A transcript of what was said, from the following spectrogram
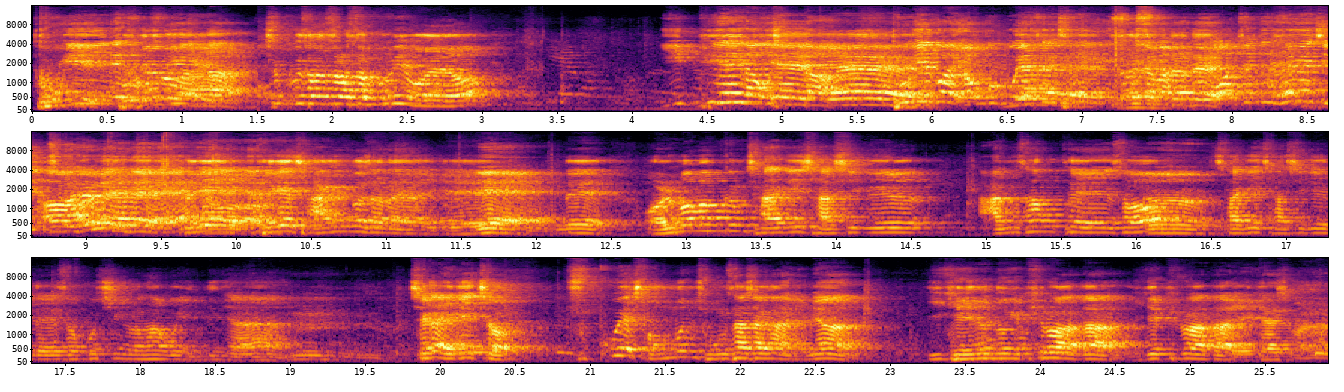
독일 축구 선수로서 꿈이 뭐예요? EPL 가고 싶다. 예, 예. 독일과 영국 뭐 약간 네, 그렇습니다. 네. 어쨌든 해외 진출. 어, 해외, 네. 되게 되게 작은 거잖아요 이게. 예. 근데 얼마만큼 자기 자식을 안 상태에서 음. 자기 자식에 대해서 코칭을 하고 있느냐. 음. 제가 얘기했죠. 축구의 전문 종사자가 아니면 이 개인 운동이 필요하다, 이게 필요하다 얘기하지 말라.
